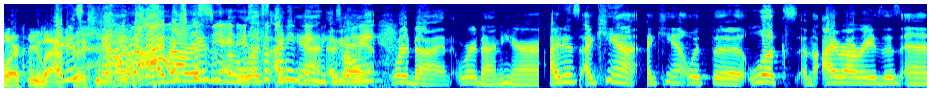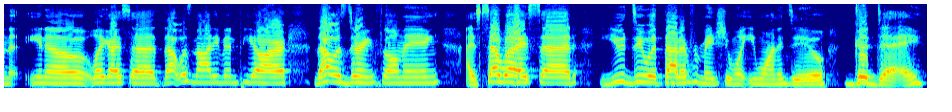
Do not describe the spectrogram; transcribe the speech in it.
Why are you I just can't with the know, eyebrow it's raises yeah, and it is looks. the funny I thing can't. because okay, when we're done. We're done here. I just I can't. I can't with the looks and the eyebrow raises and you know, like I said, that was not even PR. That was during filming. I said what I said. You do with that information what you want to do. Good day.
